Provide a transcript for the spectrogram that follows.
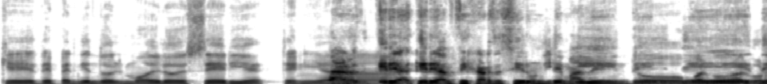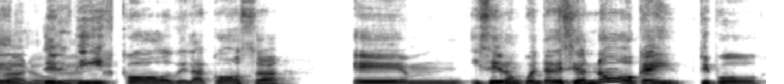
Que dependiendo del modelo de serie, tenía. Claro, quería- querían fijarse si era un tema de, de- distinto o de- algo- algo del, raro, del boludo. disco o de la cosa. eh, y se dieron cuenta que decían, no, ok, tipo,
